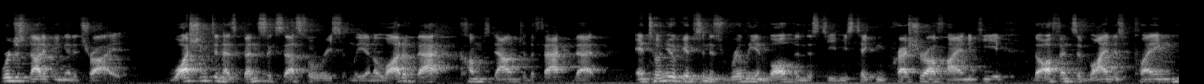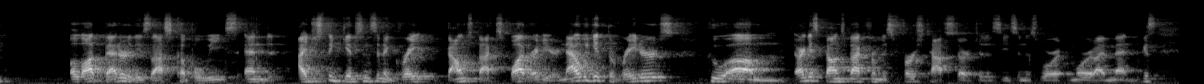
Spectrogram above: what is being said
we're just not even going to try. Washington has been successful recently, and a lot of that comes down to the fact that Antonio Gibson is really involved in this team. He's taking pressure off Heinicke. The offensive line is playing a lot better these last couple weeks, and I just think Gibson's in a great bounce back spot right here. Now we get the Raiders, who um, I guess bounce back from his first half start to the season is more, more what I meant because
